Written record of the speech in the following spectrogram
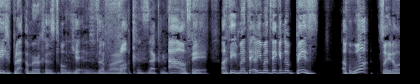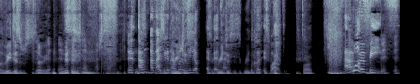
these black Americans don't get the fuck exactly out of here, are these man? Ta- are you man taking the biz? Uh, what? So you know what? We just sorry. This is. I'm, I'm actually gonna. I'm gonna really up it's egregious, it's egregious. because it's wild. it's wild. Afrobeats.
